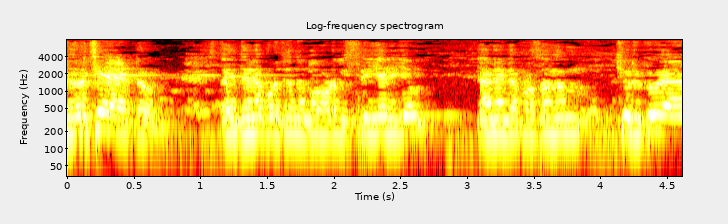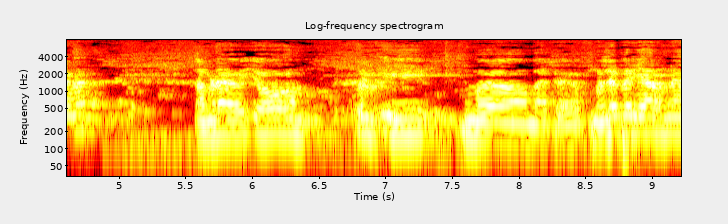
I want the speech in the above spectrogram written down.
തീർച്ചയായിട്ടും ഇതിനെക്കുറിച്ച് നിങ്ങളോട് വിശദീകരിക്കും. ഞാൻ എന്റെ പ്രസംഗം ചുരുക്കുകയാണ്. നമ്മുടെ യോഗം ഈ മറ്റേ മുല്ലപ്പെരിയാറിനെ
